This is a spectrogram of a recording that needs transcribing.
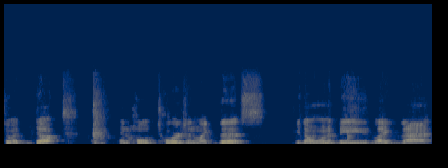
to abduct and hold torsion like this. You don't want to be like that.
